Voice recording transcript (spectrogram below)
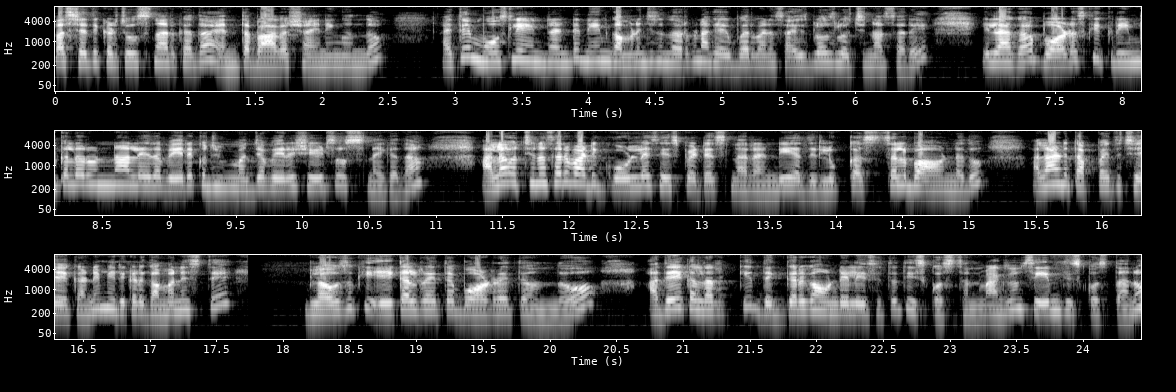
ఫస్ట్ అయితే ఇక్కడ చూస్తున్నారు కదా ఎంత బాగా షైనింగ్ ఉందో. అయితే మోస్ట్లీ ఏంటంటే నేను గమనించినంత వరకు నాకు ఎవరిమైనా సైజ్ బ్లౌజులు వచ్చినా సరే ఇలాగా బార్డర్స్కి క్రీమ్ కలర్ ఉన్నా లేదా వేరే కొంచెం మధ్య వేరే షేడ్స్ వస్తున్నాయి కదా అలా వచ్చినా సరే వాటికి గోల్డ్ లేస్ వేసి పెట్టేస్తున్నారండి. అది లుక్ అస్సలు బాగుండదు. అలాంటి తప్పైతే చేయకండి. మీరు ఇక్కడ గమనిస్తే బ్లౌజ్కి ఏ కలర్ అయితే బార్డర్ అయితే ఉందో అదే కలర్కి దగ్గరగా ఉండే లేస్ అయితే తీసుకొస్తాను. మ్యాక్సిమం సేమ్ తీసుకొస్తాను.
